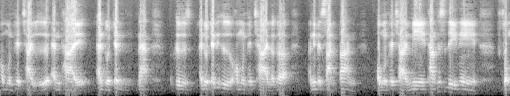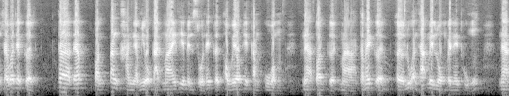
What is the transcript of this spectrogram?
ฮอร์โมนเพศชาย หรือ anti-androgen นะฮะคือ androgen นี่คือฮอร์โมนเพศชาย แล้วก็อันนี้เป็นสารต้านฮอร์โมนเพศชาย มีทางทฤษฎีนี่สงสัยว่าจะเกิดถ้าได้รับตอนตั้งครรภ์เนี่ยมีโอกาสไหมที่จะเป็นส่วนให้เกิดอวัยวะเพศกำกวมนะฮะตอนเกิดมาทำให้เกิดเอ่อลูกอัณฑะไม่ลงไปในถุงนะฮะ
